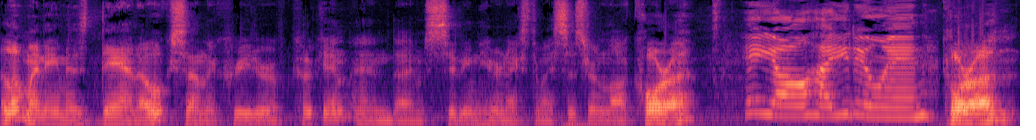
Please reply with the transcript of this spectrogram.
Hello, my name is Dan Oaks. I'm the creator of Cook'n, and I'm sitting here next to my sister-in-law, Cora. Hey y'all, how you doing? Cora,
